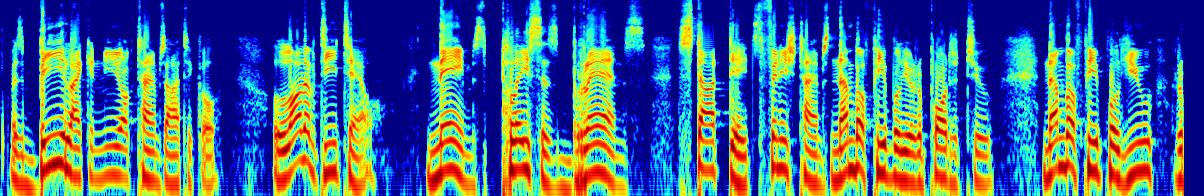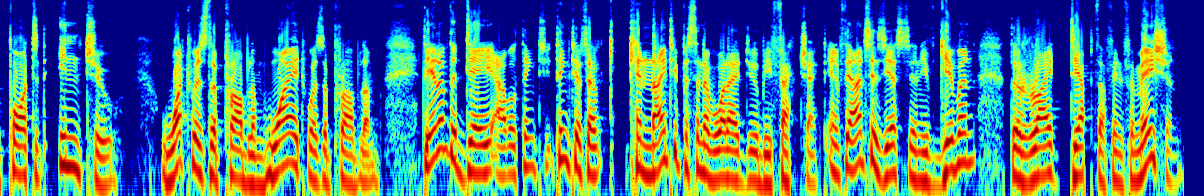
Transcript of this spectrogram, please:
It must be like a New York Times article. A lot of detail, names, places, brands, start dates, finish times, number of people you reported to, number of people you reported into, what was the problem, why it was a problem. At the end of the day, I will think to, think to yourself, can 90% of what I do be fact checked? And if the answer is yes, then you've given the right depth of information.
